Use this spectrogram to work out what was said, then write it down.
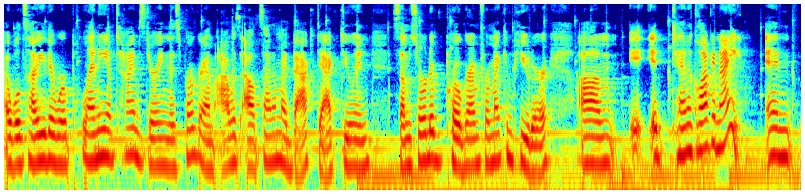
I will tell you, there were plenty of times during this program I was outside on my back deck doing some sort of program from my computer um, at 10 o'clock at night. And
